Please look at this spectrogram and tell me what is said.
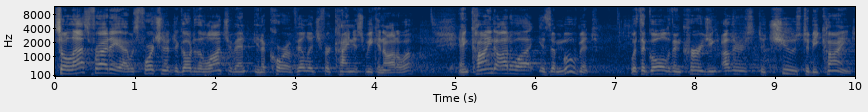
So last Friday, I was fortunate to go to the launch event in Akora Village for Kindness Week in Ottawa. And Kind Ottawa is a movement with the goal of encouraging others to choose to be kind.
